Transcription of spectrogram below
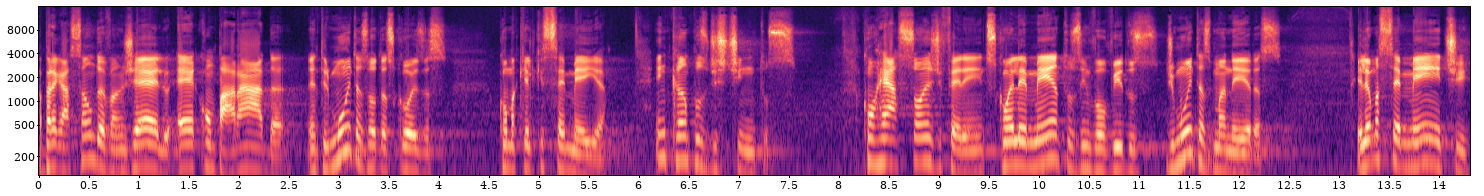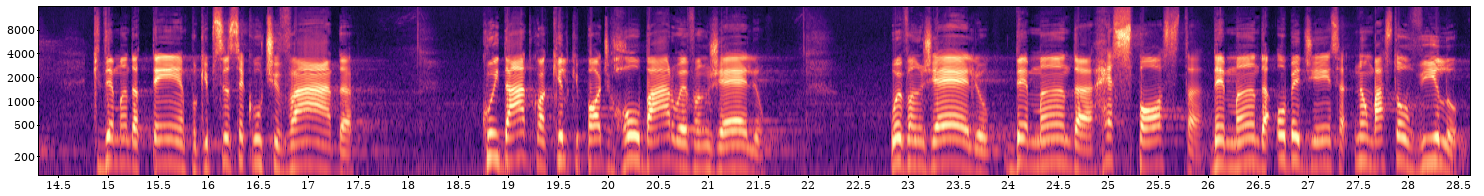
A pregação do Evangelho é comparada, entre muitas outras coisas, como aquele que semeia, em campos distintos, com reações diferentes, com elementos envolvidos de muitas maneiras. Ele é uma semente que demanda tempo, que precisa ser cultivada. Cuidado com aquilo que pode roubar o Evangelho. O Evangelho demanda resposta, demanda obediência, não basta ouvi-lo.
